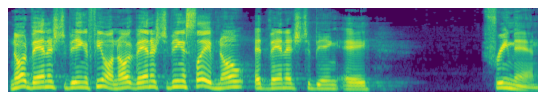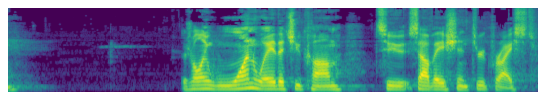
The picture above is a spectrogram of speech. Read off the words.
no advantage to being a female. No advantage to being a slave. No advantage to being a free man. There's only one way that you come to salvation through Christ.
